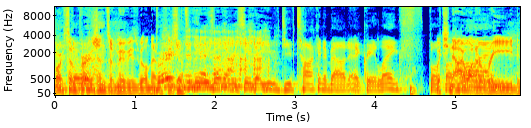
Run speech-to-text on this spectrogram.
Or some versions of movies we'll never versions see. of movies we'll never see that you've, you've talking about at great length. Both Which now I want to read.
